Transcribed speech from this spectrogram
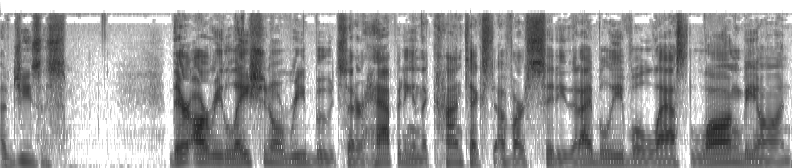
of Jesus. There are relational reboots that are happening in the context of our city that I believe will last long beyond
